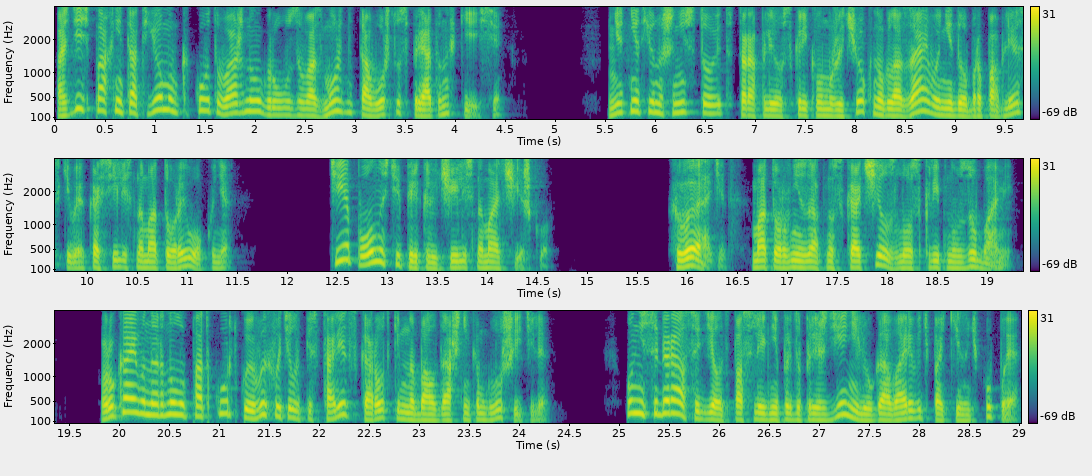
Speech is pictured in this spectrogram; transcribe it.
А здесь пахнет отъемом какого-то важного груза, возможно, того, что спрятано в кейсе. «Нет-нет, юноша, не стоит», – торопливо вскрикнул мужичок, но глаза его, недобро поблескивая, косились на моторы окуня. Те полностью переключились на мальчишку. «Хватит!» Мотор внезапно вскочил, зло скрипнув зубами. Рука его нырнула под куртку и выхватила пистолет с коротким набалдашником глушителя. Он не собирался делать последнее предупреждение или уговаривать покинуть купе.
